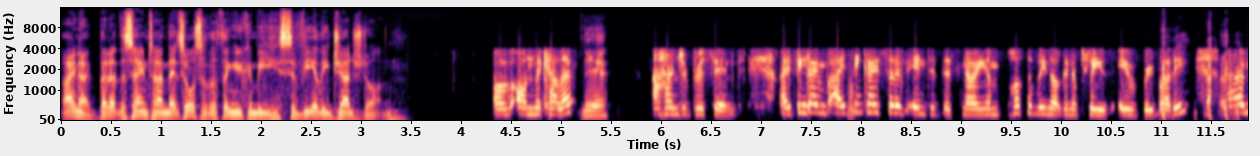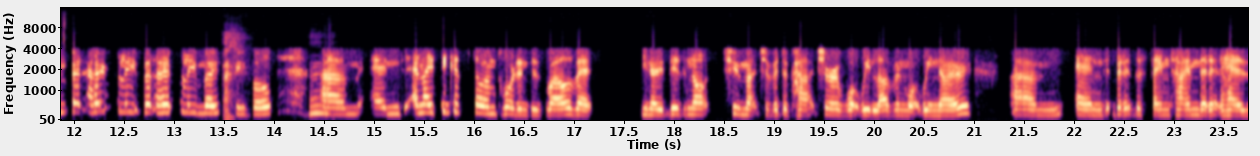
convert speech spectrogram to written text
I know, but at the same time, that's also the thing you can be severely judged on. of, on the colour. Yeah. A hundred percent. I think I'm. I think I sort of entered this knowing I'm possibly not going to please everybody, um, but hopefully, but hopefully most people. Um, and and I think it's so important as well that you know there's not too much of a departure of what we love and what we know. Um, and but at the same time that it has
